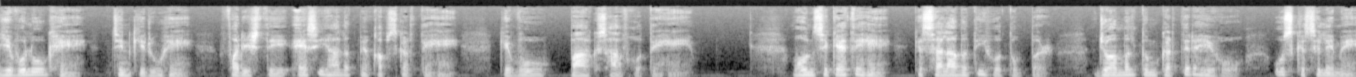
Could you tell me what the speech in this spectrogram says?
یہ وہ لوگ ہیں جن کی روحیں فرشتے ایسی حالت میں قبض کرتے ہیں کہ وہ پاک صاف ہوتے ہیں۔ وہ ان سے کہتے ہیں کہ سلامتی ہو تم پر، جو عمل تم کرتے رہے ہو، اس کے سلے میں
